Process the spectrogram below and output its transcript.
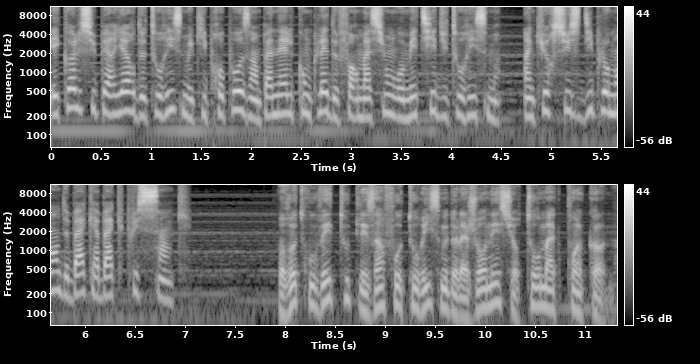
École supérieure de tourisme qui propose un panel complet de formation au métier du tourisme, un cursus diplômant de bac à bac plus 5. Retrouvez toutes les infos tourisme de la journée sur tourmag.com.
